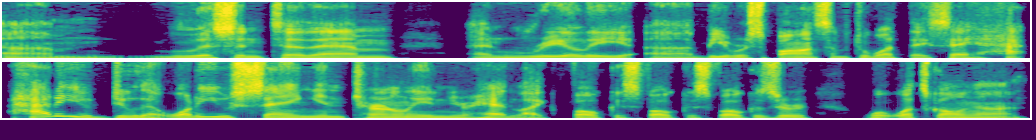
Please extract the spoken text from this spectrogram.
um, listen to them, and really uh, be responsive to what they say. How, how do you do that? What are you saying internally in your head? Like focus, focus, focus, or what, what's going on?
